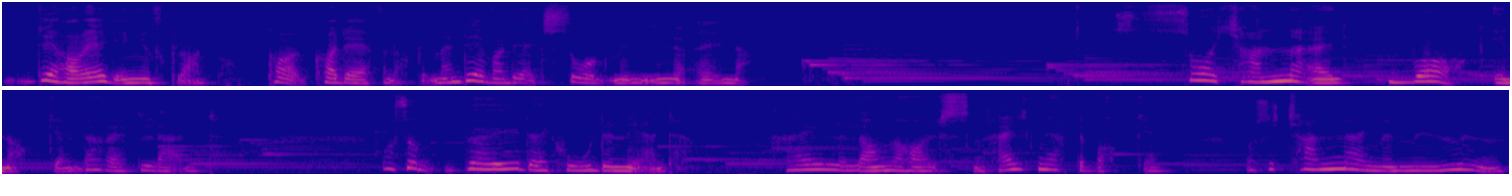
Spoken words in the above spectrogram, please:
det har jeg ingen forklaring på, hva, hva det er for noe. Men det var det jeg så med mine øyne så kjenner jeg bak i nakken, der er et ledd. Og så bøyde jeg hodet ned. Hele lange halsen, helt ned til bakken. Og så kjenner jeg med mulen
